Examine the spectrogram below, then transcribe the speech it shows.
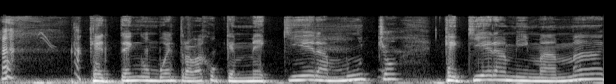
que tenga un buen trabajo, que me quiera mucho, que quiera a mi mamá,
